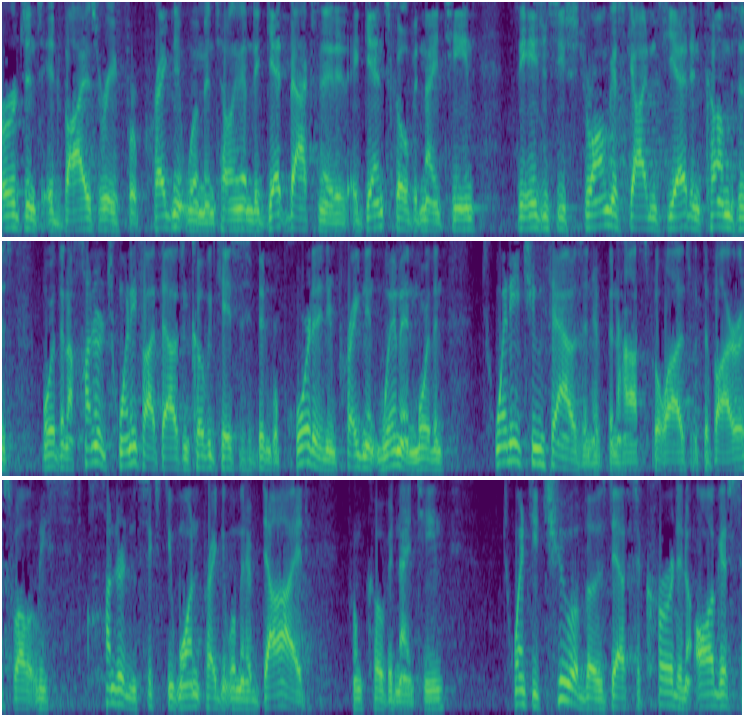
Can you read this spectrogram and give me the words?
urgent advisory for pregnant women, telling them to get vaccinated against COVID 19. It's the agency's strongest guidance yet and comes as more than 125,000 COVID cases have been reported in pregnant women. More than 22,000 have been hospitalized with the virus, while at least 161 pregnant women have died from COVID 19. 22 of those deaths occurred in August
